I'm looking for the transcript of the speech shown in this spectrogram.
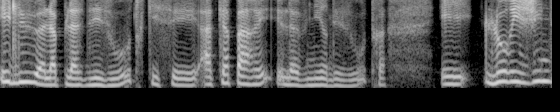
élu à la place des autres, qui s'est accaparé l'avenir des autres et l'origine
